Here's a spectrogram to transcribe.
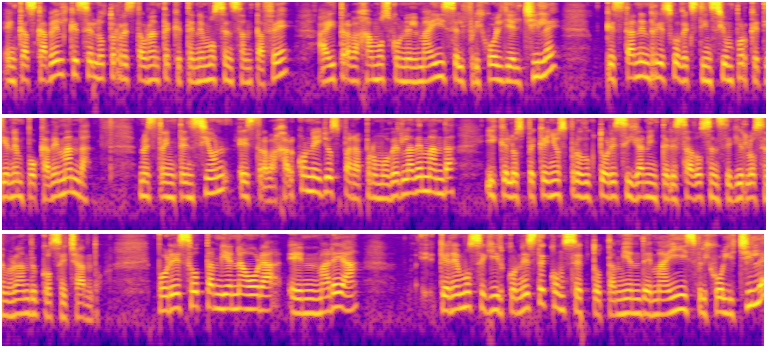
En Cascabel, que es el otro restaurante que tenemos en Santa Fe, ahí trabajamos con el maíz, el frijol y el chile, que están en riesgo de extinción porque tienen poca demanda. Nuestra intención es trabajar con ellos para promover la demanda y que los pequeños productores sigan interesados en seguirlo sembrando y cosechando. Por eso también ahora en Marea queremos seguir con este concepto también de maíz, frijol y chile,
